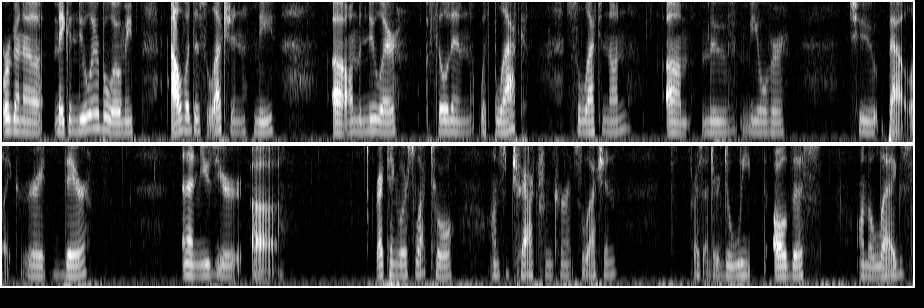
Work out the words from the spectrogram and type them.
We're gonna make a new layer below me. Alpha to selection me. Uh, on the new layer, fill it in with black. Select none. Um, move me over to bat like right there. And then use your uh, rectangular select tool on subtract from current selection. Press enter, delete all this on the legs.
